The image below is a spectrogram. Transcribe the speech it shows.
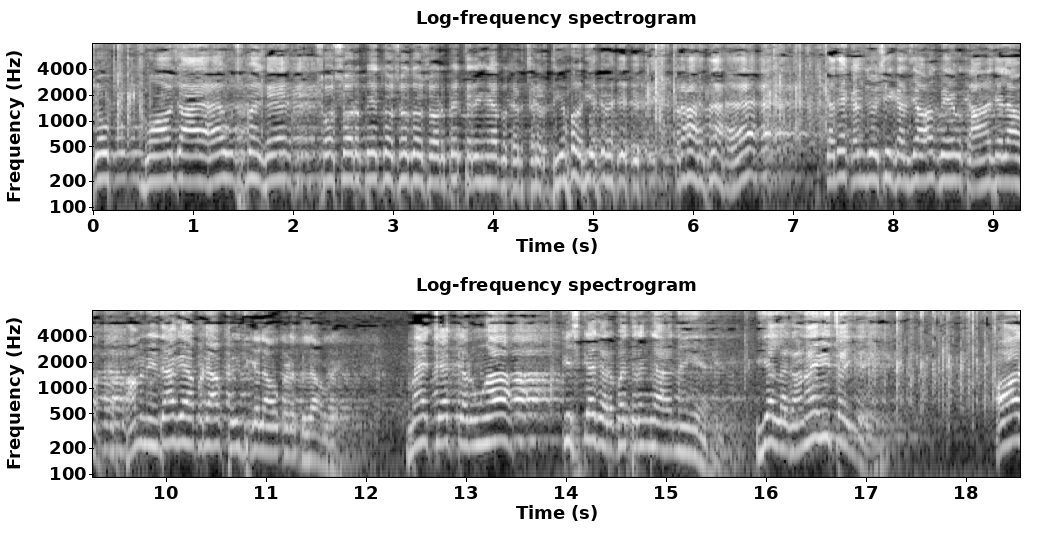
जो मुआवजा आया है, उसमें से सौ सौ रुपये, दो सौ दो सौ रुपये तिरंगे पर खर्च कर दियो। ये प्रार्थना है। कदे कंजूसी कर जाओ भाई कहाँ से लाओ? हम नहीं जागे अपने आप खरीद के लाओ कर दिलाओगे मैं चेक करूँगा, किसके घर पर तिरंगा है, नहीं है। यह लगाना ही चाहिए। और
